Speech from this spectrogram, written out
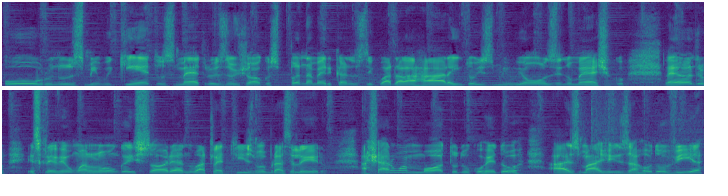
ouro nos 1.500 metros nos Jogos Pan-Americanos de Guadalajara em 2011 no México. Leandro escreveu uma longa história no atletismo brasileiro. Acharam uma moto do corredor às margens da rodovia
